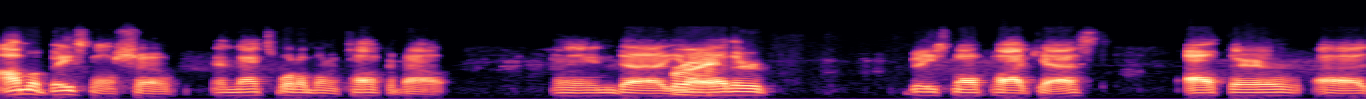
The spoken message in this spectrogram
I'm a baseball show, and that's what I'm going to talk about and uh, you right. know other baseball podcasts out there uh,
